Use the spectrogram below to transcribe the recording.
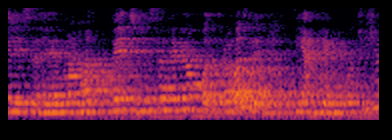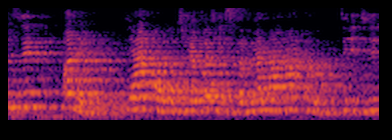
જે શહેરમાં તે જે શહેરનો પત્ર હશે ત્યાં તે પહોંચી જશે અને ત્યાં પહોંચ્યા પછી સરનામામાં તે જે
